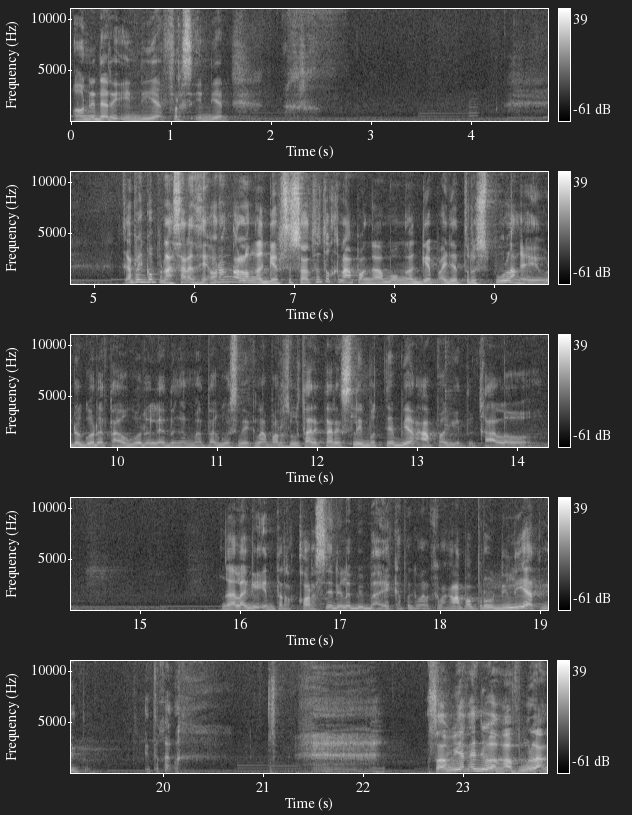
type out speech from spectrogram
oh ini dari India first Indian tapi gue penasaran sih orang kalau ngegap sesuatu tuh kenapa nggak mau ngegap aja terus pulang ya? Ya udah gue udah tahu gue udah lihat dengan mata gue sendiri. Kenapa harus lu tarik tarik selimutnya biar apa gitu? Kalau nggak lagi intercourse jadi lebih baik apa gimana? Kenapa perlu dilihat gitu? Itu kan suaminya kan juga nggak pulang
